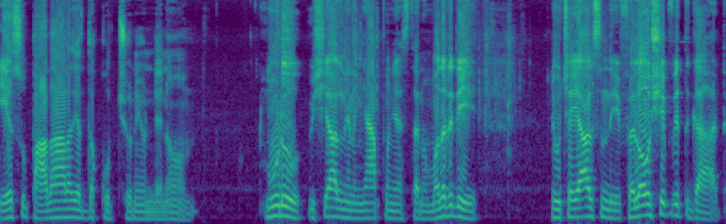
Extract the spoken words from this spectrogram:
యేసు పాదాల యొద్ద కూర్చొని ఉండెను. మూడు విషయాలు నేను జ్ఞాపకం చేస్తాను. మొదటిది నువ్వు చేయాల్సింది fellowship with God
